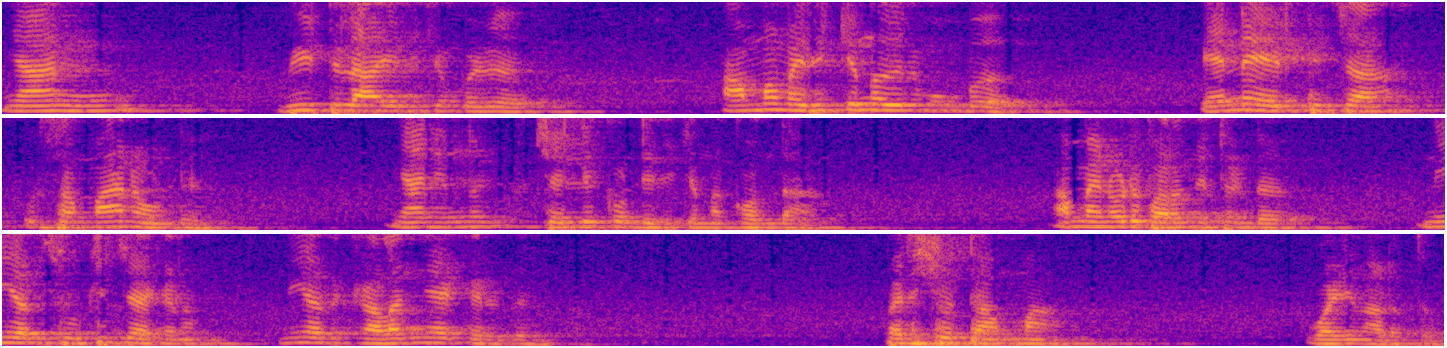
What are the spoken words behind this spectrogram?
ഞാൻ വീട്ടിലായിരിക്കുമ്പോൾ അമ്മ മരിക്കുന്നതിന് മുമ്പ് എന്നെ ഏൽപ്പിച്ച ഒരു സമ്മാനമുണ്ട്. ഞാൻ ഇന്നും ചൊല്ലിക്കൊണ്ടിരിക്കുന്ന കൊന്ത. അമ്മ എന്നോട് പറഞ്ഞിട്ടുണ്ട് നീ അത് സൂക്ഷിച്ചേക്കണം. നീ അത് കളഞ്ഞേക്കരുത്. പരിശുദ്ധ അമ്മ വഴി നടത്തും.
